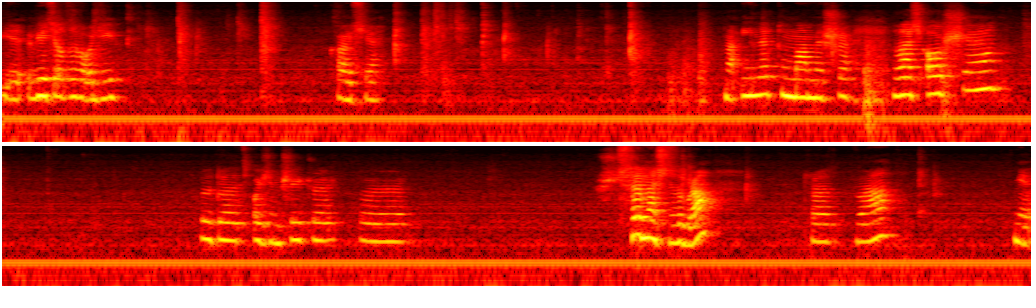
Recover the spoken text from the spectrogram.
Wie, wiecie o co chodzi? Kajcie. Na ile tu mamy jeszcze? Dodać 8. Dodać 8, 6, 14, dobra. Raz, dwa. Nie,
